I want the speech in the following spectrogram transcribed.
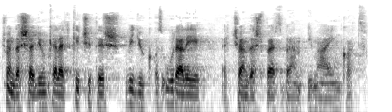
Csöndesedjünk el egy kicsit, és vigyük az Úr elé egy csendes percben imáinkat.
